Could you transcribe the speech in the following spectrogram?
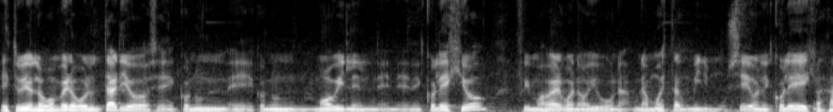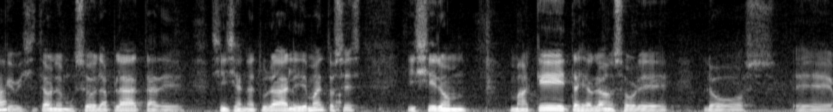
estuvieron los bomberos voluntarios eh, con, un, eh, con un móvil en, en- en el colegio. Fuimos a ver, bueno, hoy hubo una, una muestra de un mini museo en el colegio, Ajá. porque visitaron el Museo de la Plata, de Ciencias Naturales y demás. Entonces hicieron maquetas y hablaron sobre los eh,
